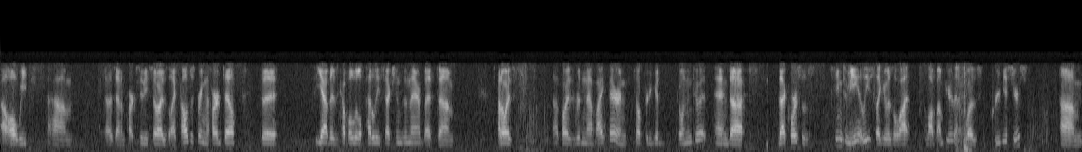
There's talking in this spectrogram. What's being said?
uh, all week. Um, I was down in Park City, so I was like, I'll just bring the hardtail. The yeah, there's a couple little pedally sections in there, but um, I'd always I've always ridden that bike there and felt pretty good going into it. And uh, that course was seemed to me at least like it was a lot a lot bumpier than it was previous years. Um,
